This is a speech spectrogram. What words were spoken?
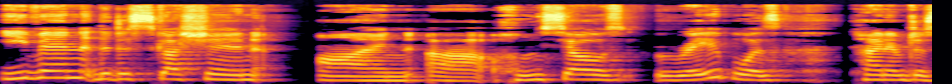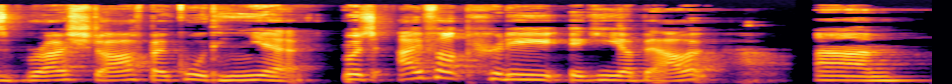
Even the discussion on uh, Hong Xiao's rape was kind of just brushed off by Gu Tingye, which I felt pretty icky about. Um,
